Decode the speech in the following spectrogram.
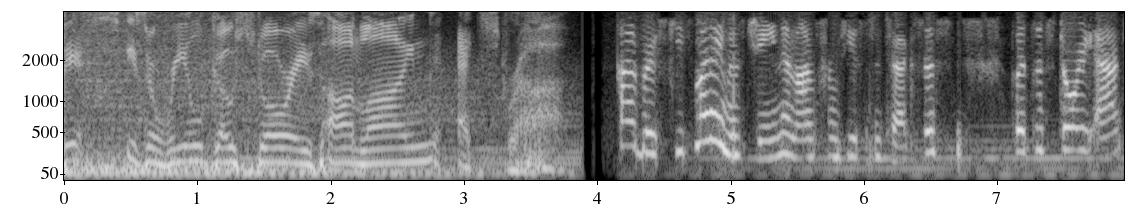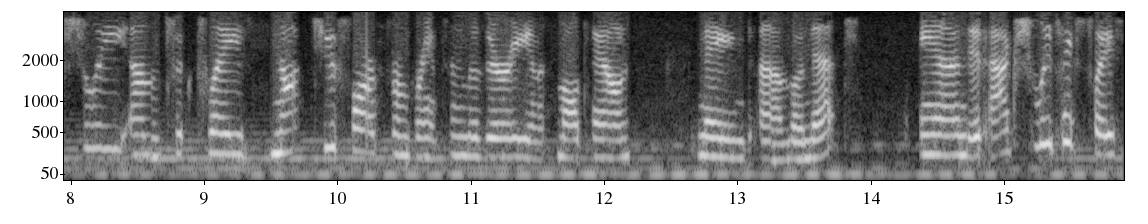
This is a Real Ghost Stories Online Extra. Hi, Brewskis. My name is Jean, and I'm from Houston, Texas. But the story actually um, took place not too far from Branson, Missouri, in a small town named uh, Monett. And it actually takes place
